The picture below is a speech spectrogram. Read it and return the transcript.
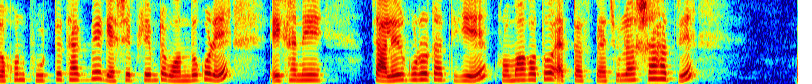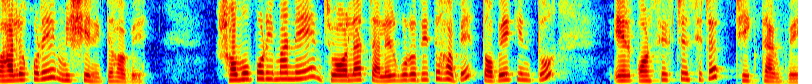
যখন ফুটতে থাকবে, গ্যাসের ফ্লেমটা বন্ধ করে এখানে চালের গুঁড়োটা দিয়ে ক্রমাগত একটা স্প্যাচুলার সাহায্যে ভালো করে মিশিয়ে নিতে হবে। সম পরিমাণে জল আর চালের গুঁড়ো দিতে হবে, তবে কিন্তু এর কনসিস্টেন্সিটা ঠিক থাকবে।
